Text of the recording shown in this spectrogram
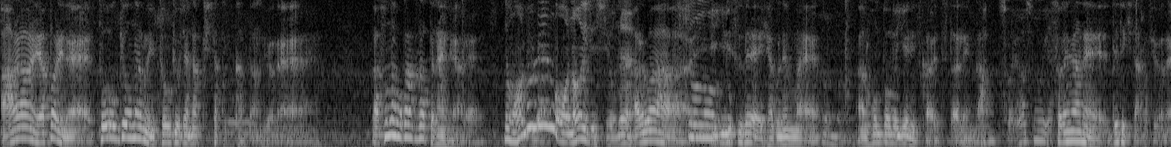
あれはねやっぱりね東京なのに東京じゃなくしたかったんですよね。だからそんなお金かかってないねあれ。でもあのレンガはないですよね。あれはイギリスで100年前、あの本当の家に使われてたレンガ。それはすごいやそれがね出てきたんですよね。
